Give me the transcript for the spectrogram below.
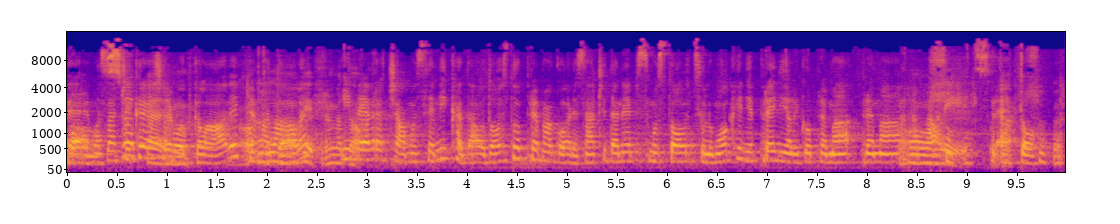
peremo, znači Sve krećemo peremo. od glave Od prema glave dole prema i ne vraćamo se nikada od ozdo prema gore. Znači da ne bismo stolicu ili mokrenje prenijeli go prema, prema, Prema ovaj, licu, to. Super.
